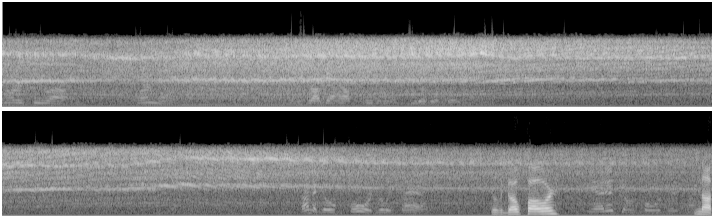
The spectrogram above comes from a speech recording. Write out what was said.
in order to uh, learn more. Drop down altitude and speed up real quick. Trying to go forward really fast. does it go forward? Yeah, it is going forward, but it's not. Not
